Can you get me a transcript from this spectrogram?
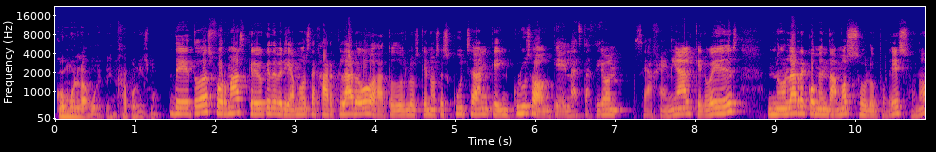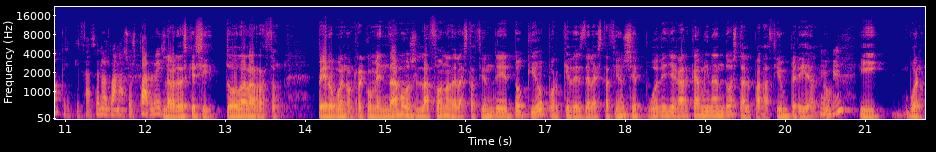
como en la web, en japonismo. De todas formas, creo que deberíamos dejar claro a todos los que nos escuchan que incluso aunque la estación sea genial, que lo es, no la recomendamos solo por eso, ¿no? Que quizás se nos van a asustar, Luis. La verdad es que sí, toda la razón. Pero bueno, recomendamos la zona de la estación de Tokio porque desde la estación se puede llegar caminando hasta el Palacio Imperial, ¿no? Y bueno,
